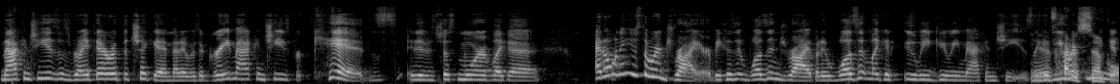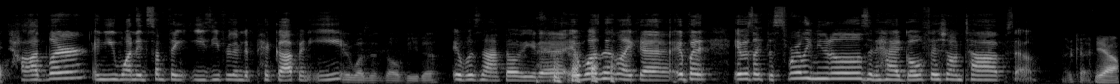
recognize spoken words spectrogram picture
Mac and cheese is right there with the chicken. That it was a great mac and cheese for kids. It was just more of like a. I don't want to use the word drier because it wasn't dry, but it wasn't like an ooey gooey mac and cheese. Like Yeah, if you were kinda feeding a toddler and you wanted something easy for them to pick up and eat, It wasn't Velveeta. it was not Velveeta. it wasn't like a. It, but it was like the swirly noodles and it had goldfish on top. So Okay. Yeah.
